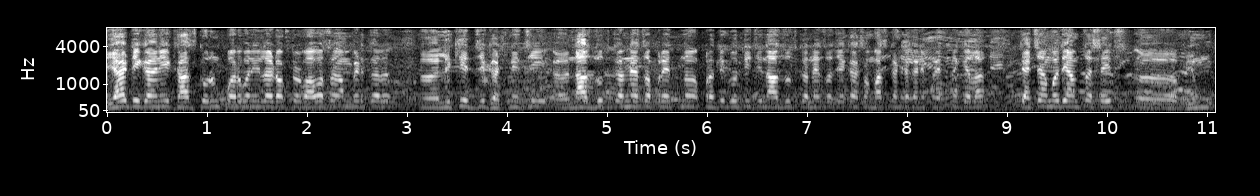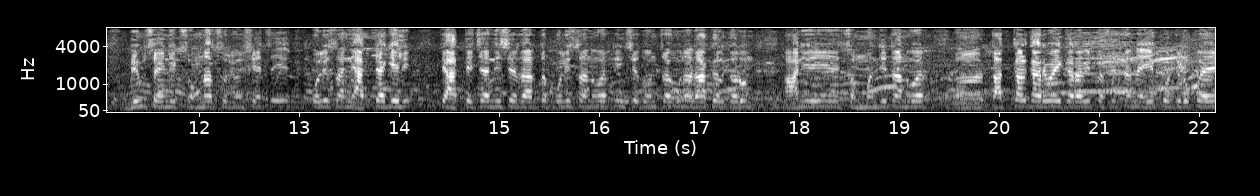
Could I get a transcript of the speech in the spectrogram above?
या ठिकाणी खास करून परभणीला डॉक्टर बाबासाहेब आंबेडकर लिखित जी घटनेची अ, नासधूस करण्याचा प्रयत्न प्रतिकृतीची नासधूस करण्याचा जे काय समाजकंटकाने प्रयत्न केला त्याच्यामध्ये आमचा शहीद भीम भीमसैनिक सोमनाथ सूर्यवंशी याची पोलिसांनी हत्या केली. त्या हत्येच्या निषेधार्थ पोलिसांवर तीनशे दोनचा गुन्हा दाखल करून आणि संबंधितांवर तात्काळ कारवाई करावी तसेच त्यांना एक कोटी रुपये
